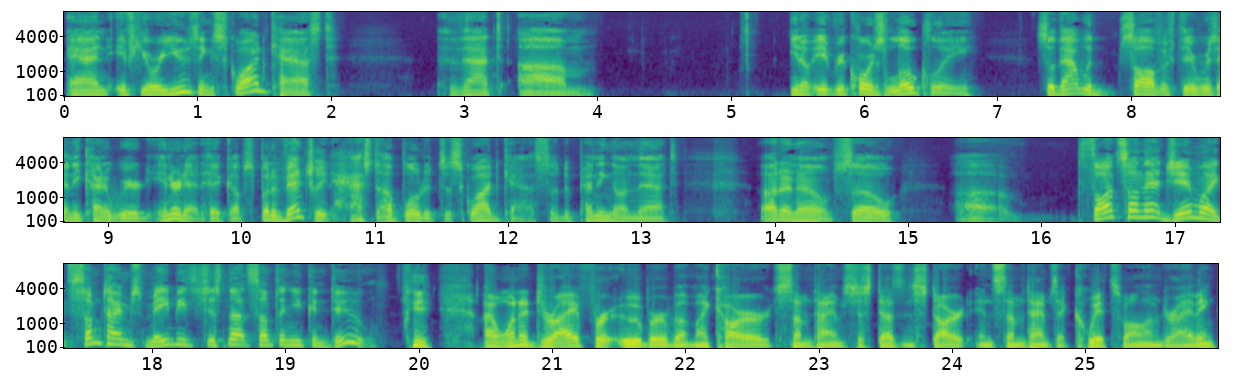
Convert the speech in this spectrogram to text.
And if you're using Squadcast, that um, you know, it records locally so that would solve if there was any kind of weird internet hiccups. But eventually, it has to upload it to Squadcast. So depending on that, I don't know. So uh, thoughts on that, Jim? Like sometimes maybe it's just not something you can do. I want to drive for Uber, but my car sometimes just doesn't start, and sometimes it quits while I'm driving.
